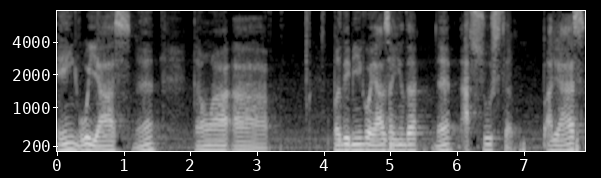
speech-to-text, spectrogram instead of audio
em Goiás, né? Então a, a pandemia em Goiás ainda né, assusta. Aliás,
